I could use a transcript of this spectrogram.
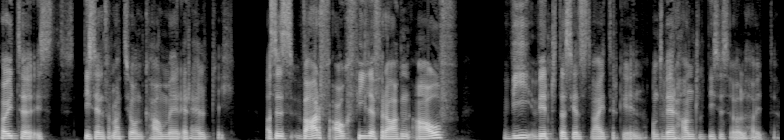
Heute ist diese Information kaum mehr erhältlich. Also es warf auch viele Fragen auf, wie wird das jetzt weitergehen und wer handelt dieses Öl heute?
